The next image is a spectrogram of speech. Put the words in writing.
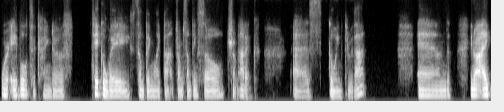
were able to kind of take away something like that from something so traumatic as going through that. And, you know, I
